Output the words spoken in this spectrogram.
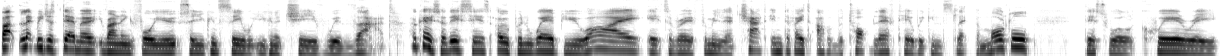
But let me just demo it running for you so you can see what you can achieve with that. Okay, so this is Open Web UI. It's a very familiar chat interface. Up at the top left here, we can select the model. This will query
